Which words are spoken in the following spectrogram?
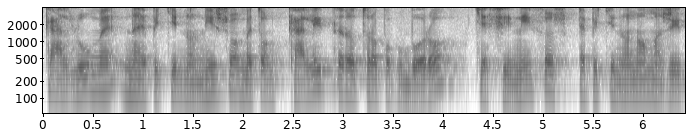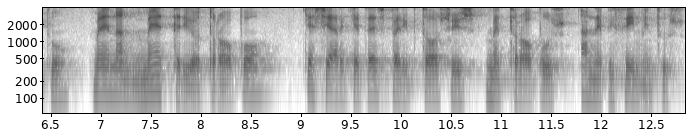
καλούμε να επικοινωνήσω με τον καλύτερο τρόπο που μπορώ και συνήθως επικοινωνώ μαζί του με έναν μέτριο τρόπο και σε αρκετές περιπτώσεις με τρόπους ανεπιθύμητους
